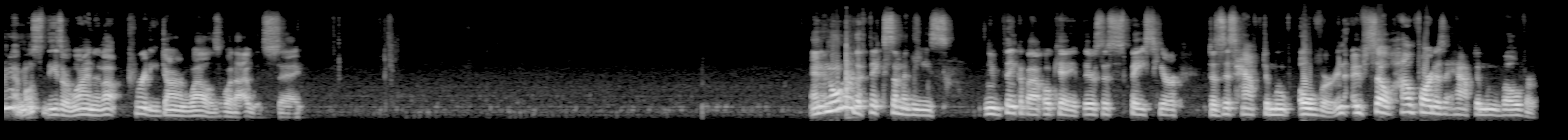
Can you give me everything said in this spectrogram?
Yeah, most of these are lining up pretty darn well is what I would say. And in order to fix some of these, you think about, okay, if there's this space here, does this have to move over? And if so, how far does it have to move over?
